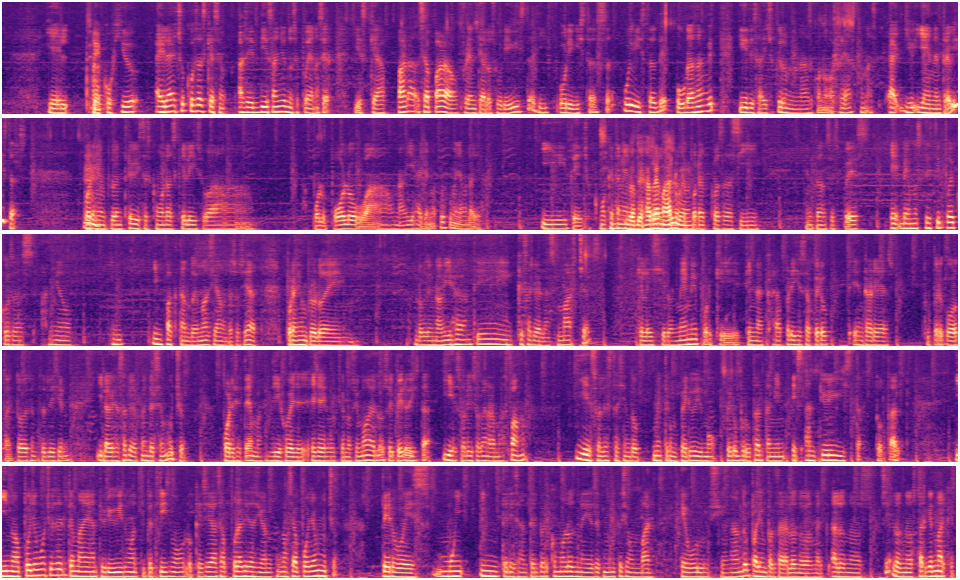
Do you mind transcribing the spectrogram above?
Y él ha cogido, él ha hecho cosas que hace, hace 10 años no se podían hacer. Y es que ha parado, se ha parado frente a los uribistas y uribistas, uribistas de pura sangre y les ha dicho que son unas gonorreas unas, y, en entrevistas. Por mm. ejemplo, entrevistas como las que le hizo a, Polo Polo o a una vieja, yo no sé cómo se llama la vieja. Y de hecho, como que también los deja re mal, por cosas así. Entonces, pues, eh, vemos que este tipo de cosas han ido impactando demasiado en la sociedad. Por ejemplo, lo de lo de una vieja que salió a las marchas, que le hicieron meme porque tiene una cara preciosa, pero en realidad es súper gorda y todo eso, entonces le hicieron, y la vieja salió a defenderse mucho por ese tema. Dijo ella, ella dijo, yo no soy modelo, soy periodista, y eso le hizo ganar más fama. Y eso le está haciendo meter un periodismo, pero brutal también, es antiuribista total. Y no apoyo mucho el tema de antiuribismo, antipetrismo, lo que sea, esa polarización no se apoya mucho pero es muy interesante el ver cómo los medios de comunicación van evolucionando para impactar a los nuevos a los nuevos sí, a los nuevos target market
